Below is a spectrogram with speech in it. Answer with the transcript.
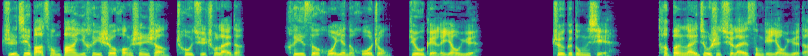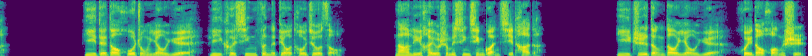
直接把从八翼黑蛇皇身上抽取出来的黑色火焰的火种丢给了邀月。这个东西，他本来就是取来送给邀月的。一得到火种，邀月立刻兴奋的掉头就走。哪里还有什么心情管其他的？一直等到邀月回到皇室，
